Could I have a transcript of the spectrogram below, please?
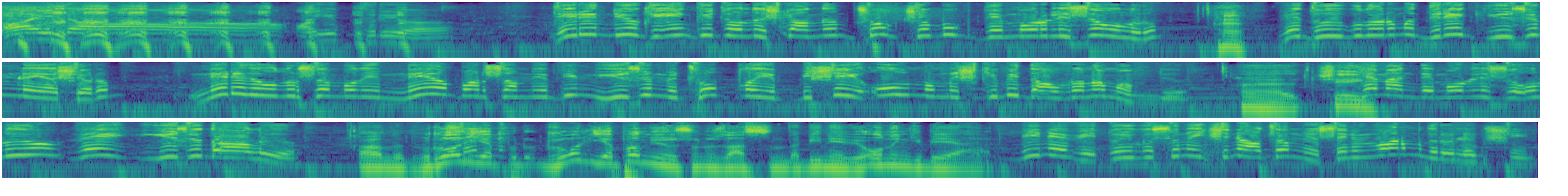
Hayda ayıp kırıyor. Derin diyor ki en kötü alışkanlığım çok çabuk demoralize olurum. Heh. Ve duygularımı direkt yüzümle yaşarım. Nerede olursam olayım ne yaparsam yapayım yüzümü toplayıp bir şey olmamış gibi davranamam diyor. Ha, şey Hemen demoralize oluyor ve yüzü dağılıyor. anladım. Rol, yap, rol yapamıyorsunuz aslında bir nevi onun gibi yani. Bir nevi duygusunu içine atamıyor. Senin var mıdır öyle bir şeyin?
